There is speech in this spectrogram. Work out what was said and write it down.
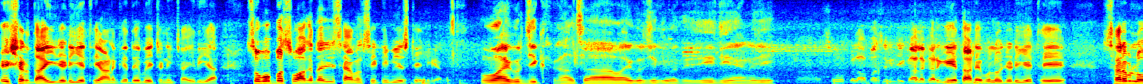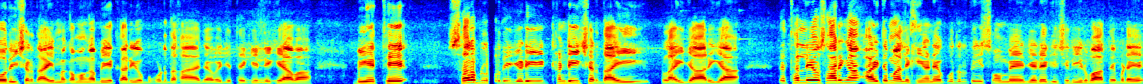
ਇਹ ਸ਼ਰਦਾਈ ਜਿਹੜੀ ਇੱਥੇ ਆਣ ਕੇ ਤੇ ਵੇਚਣੀ ਚਾਹੀਦੀ ਆ। ਸੋ ਬਹੁਤ ਬਹੁਤ ਸਵਾਗਤ ਹੈ ਜੀ 7C TV ਆਸਟ੍ਰੇਲੀਆ ਦਾ। ਵਾਹਿਗੁਰੂ ਜੀ ਕਾ ਖਾਲਸਾ ਵਾਹਿਗੁਰੂ ਜੀ ਕੀ ਫਤਿਹ ਜੀ ਜੀ ਐਨ ਜੀ। ਸੋ ਗੁਲਾਬਾ ਸਿੰਘ ਜੀ ਗੱਲ ਕਰੀਏ ਤੁਹਾਡੇ ਵੱਲੋਂ ਜਿਹੜੀ ਇੱਥੇ ਸਰਬ ਦੀ ਸ਼ਰਦਾਈ ਮੈਂ ਕਹਾਂਗਾ ਵੀ ਇੱਕ ਵਾਰੀ ਉਹ ਬੋਰਡ ਦਿਖਾਇਆ ਜਾਵੇ ਜਿੱਥੇ ਕਿ ਲਿਖਿਆ ਵਾ ਵੀ ਇੱਥੇ ਸਰਬਲੋਹ ਦੀ ਜਿਹੜੀ ਠੰਡੀ ਸ਼ਰਦਾਈ ਪਲਾਈ ਜਾ ਰਹੀ ਆ ਤੇ ਥੱਲੇ ਉਹ ਸਾਰੀਆਂ ਆਈਟਮਾਂ ਲਿਖੀਆਂ ਨੇ, ਉਹ ਕੁਦਰਤੀ ਸੋਮੇ ਜਿਹੜੇ ਕਿ ਸਰੀਰ ਵਾਸਤੇ ਬੜੇ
